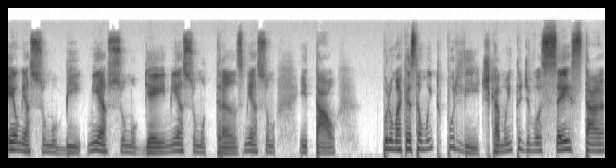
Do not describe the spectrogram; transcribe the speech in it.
Eu me assumo bi, me assumo gay, me assumo trans, me assumo e tal por uma questão muito política, muito de você estar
